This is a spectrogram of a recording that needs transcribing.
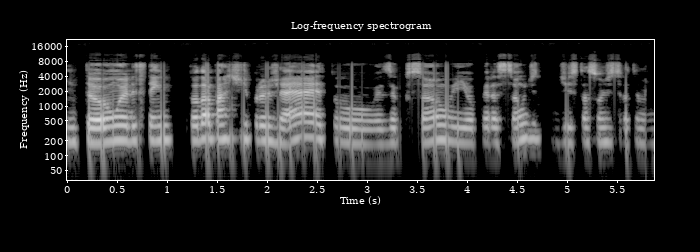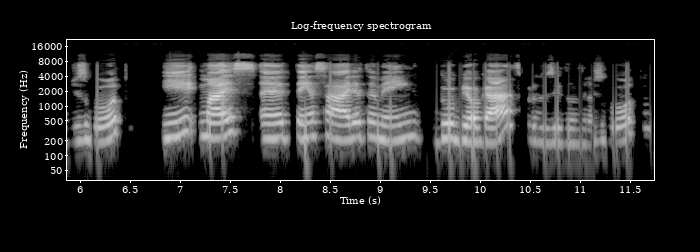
então, eles têm toda a parte de projeto, execução e operação de, de estações de tratamento de esgoto. E mais é, tem essa área também do biogás produzido no esgoto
